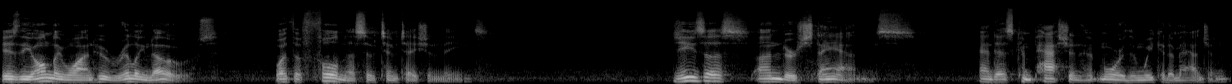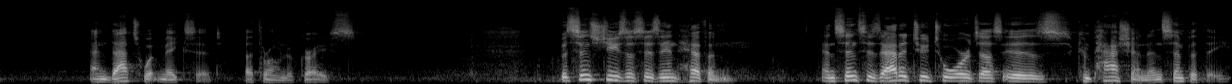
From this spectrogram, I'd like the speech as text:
is the only one who really knows what the fullness of temptation means. Jesus understands and is compassionate more than we could imagine. And that's what makes it a throne of grace. But since Jesus is in heaven, and since his attitude towards us is compassion and sympathy,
